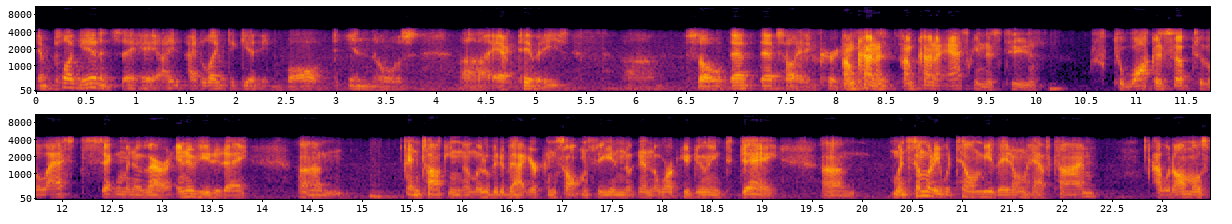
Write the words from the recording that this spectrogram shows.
and plug in and say, hey, I, would like to get involved in those uh, activities. Um, so that that's how I'd encourage. I'm kind of I'm kind of asking this to to walk us up to the last segment of our interview today, um, and talking a little bit about your consultancy and the, and the work you're doing today. Um, when somebody would tell me they don't have time, I would almost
